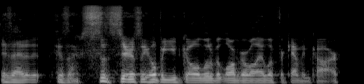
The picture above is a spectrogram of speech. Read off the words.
Is that it? Because I'm seriously hoping you'd go a little bit longer while I look for Kevin Carr.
